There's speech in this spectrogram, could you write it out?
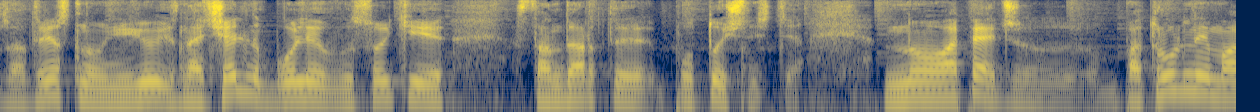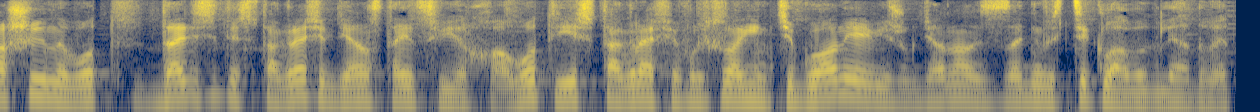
соответственно, у нее изначально более высокие стандарты по точности. Но, опять же, патрульные машины, вот, да, действительно, фотографии, где она стоит сверху, а вот есть фотография Volkswagen Tiguan, я вижу, где она из заднего стекла выглядывает.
